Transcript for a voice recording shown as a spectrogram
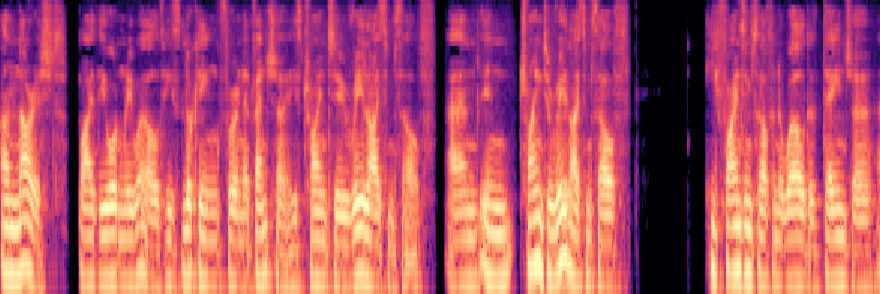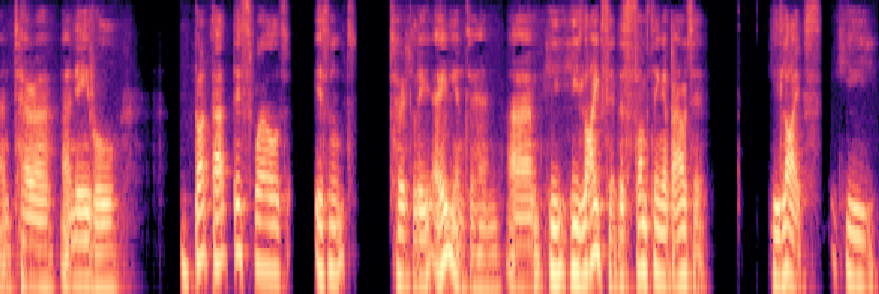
unnourished by the ordinary world. He's looking for an adventure. He's trying to realize himself. And in trying to realize himself, he finds himself in a world of danger and terror and evil. But that this world isn't totally alien to him. Um, he, he likes it. There's something about it he likes, he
